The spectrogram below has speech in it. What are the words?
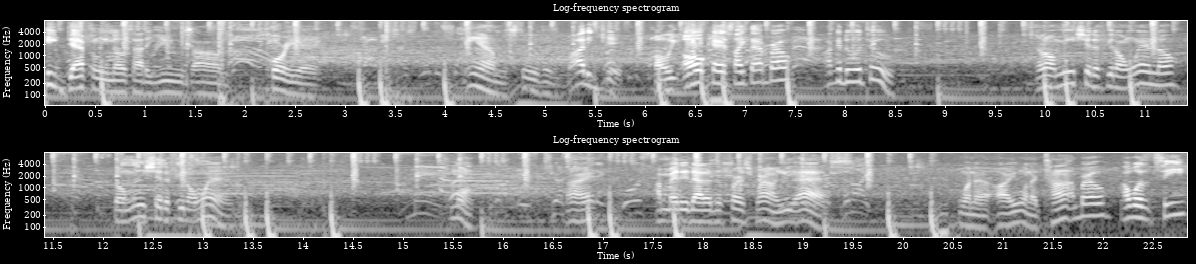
He definitely knows how to use um Poirier. Damn, this dude's his body kick. Oh, he, oh, okay, it's like that, bro. I can do it too. It don't mean shit if you don't win, though. Don't mean shit if you don't win. Come on. All right. I made it out of the first round. You ass. Wanna? Are uh, you wanna taunt, bro? I wasn't. See,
